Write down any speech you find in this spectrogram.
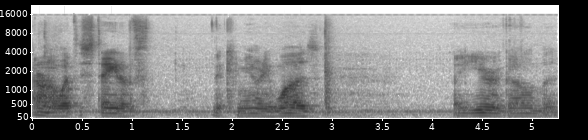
I don't know what the state of the community was a year ago, but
